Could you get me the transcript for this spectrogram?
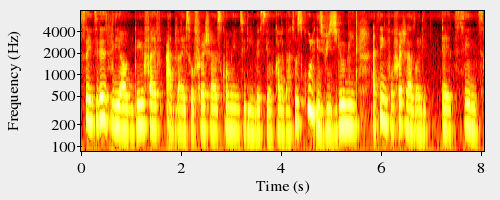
So in today's video i'll be doing five advice for freshers coming into the university of calabar. So school is resuming i think for freshers on the 13th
